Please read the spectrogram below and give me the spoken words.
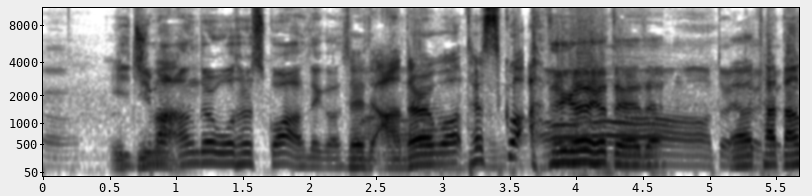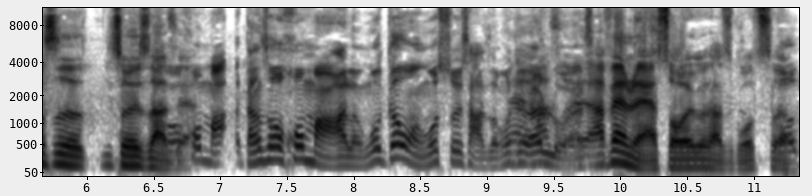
嗯，一级嘛，Underwater Squad 那个是对对，Underwater Squad 哦那个那个对对对。哦对。然后他当时你说的是啥子我？喝麻，当时我火麻了，我搞忘我说的啥子，我就在那乱。他反正乱说了一个啥子歌词然？后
